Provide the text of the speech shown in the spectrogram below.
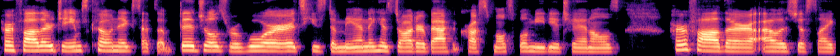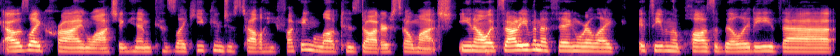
Her father, James Koenig, sets up vigils, rewards. He's demanding his daughter back across multiple media channels her father, I was just like, I was like crying watching him because, like, you can just tell he fucking loved his daughter so much. You know, it's not even a thing where, like, it's even the plausibility that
